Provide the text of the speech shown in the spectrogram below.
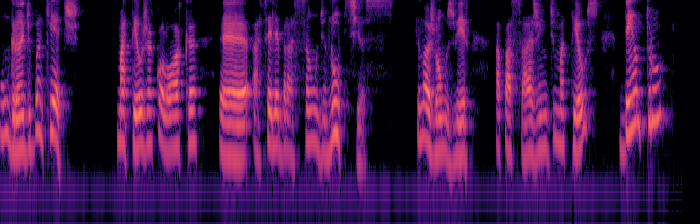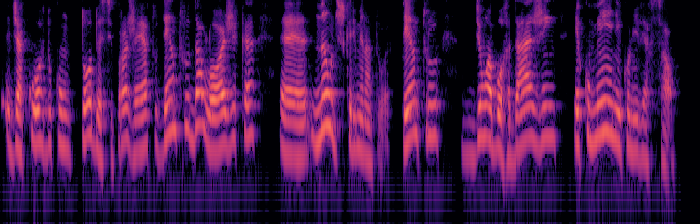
um grande banquete. Mateus já coloca é, a celebração de núpcias. E nós vamos ver a passagem de Mateus dentro, de acordo com todo esse projeto, dentro da lógica é, não discriminadora, dentro de uma abordagem ecumênica universal,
